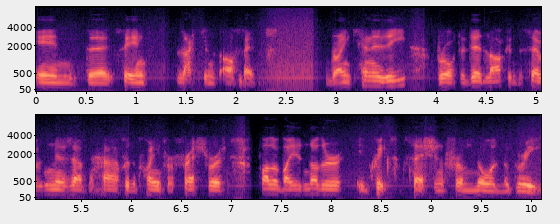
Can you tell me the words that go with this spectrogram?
in the St. Lachtain's offence. Brian Kennedy broke the deadlock in the seventh minute the half with a point for Freshford, followed by another in quick succession from Noel McGree,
